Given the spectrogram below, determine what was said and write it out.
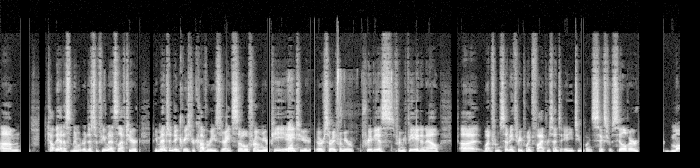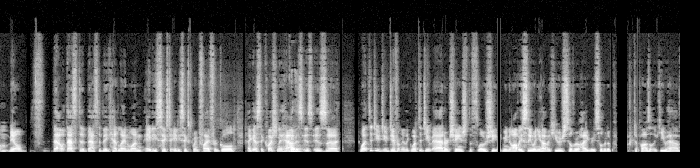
Um, yeah, just, just a few minutes left here. You mentioned increased recoveries, right? So from your PEA yep. to your, or sorry, from your previous, from your PEA to now, Uh, went from 73.5% to 82.6 for silver. You know that that's the that's the big headline one. 86 to 86.5 for gold. I guess the question I have is is is uh, what did you do differently? Like what did you add or change to the flow sheet? I mean, obviously, when you have a huge silver high grade silver de- deposit like you have,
